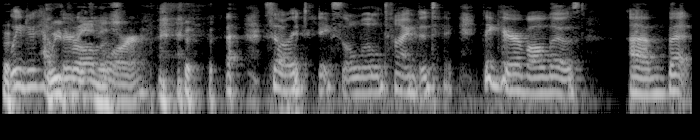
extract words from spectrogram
we do have We 34, so it takes a little time to take, take care of all those. Um, but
